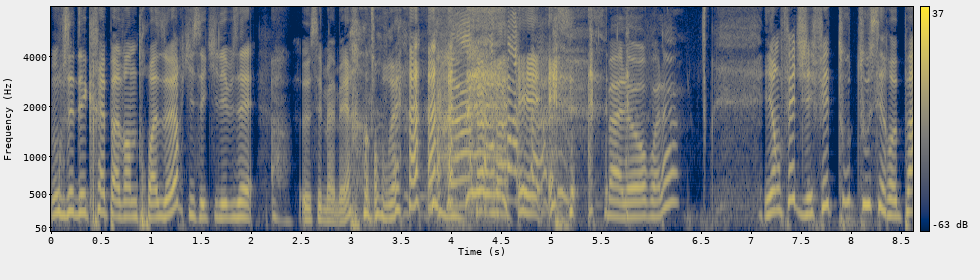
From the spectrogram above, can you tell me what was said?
on faisait des crêpes à 23h. Qui c'est qui les faisait? Euh, C'est ma mère, en vrai. et, Bah alors voilà. Et en fait, j'ai fait tous ces repas,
